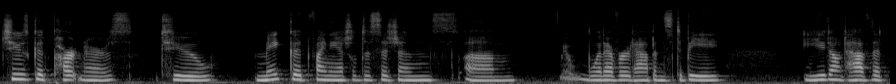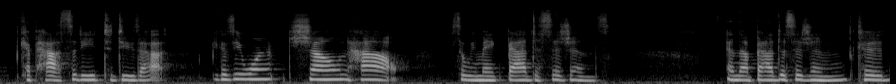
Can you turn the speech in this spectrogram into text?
choose good partners, to make good financial decisions, um, whatever it happens to be. You don't have the capacity to do that because you weren't shown how. So we make bad decisions. And that bad decision could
